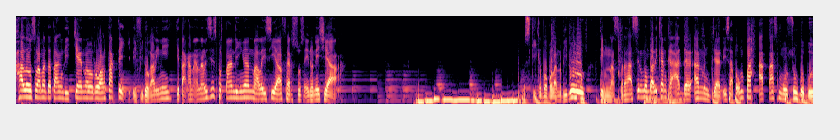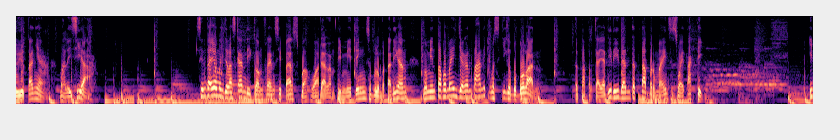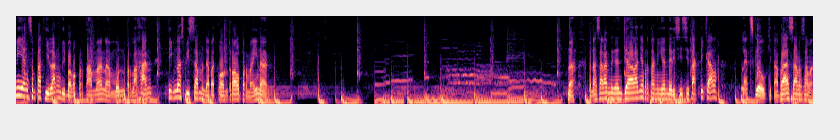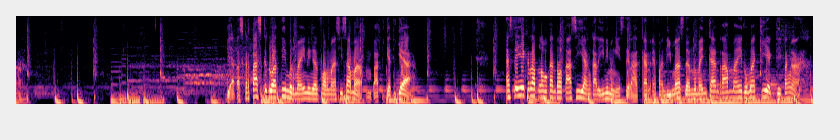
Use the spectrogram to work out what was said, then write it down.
Halo, selamat datang di channel Ruang Taktik. Di video kali ini kita akan analisis pertandingan Malaysia versus Indonesia. Meski kebobolan lebih dulu, timnas berhasil membalikan keadaan menjadi 1-4 atas musuh bebuyutannya, Malaysia. Sintayong menjelaskan di konferensi pers bahwa dalam tim meeting sebelum pertandingan meminta pemain jangan panik meski kebobolan, tetap percaya diri dan tetap bermain sesuai taktik. Ini yang sempat hilang di babak pertama namun perlahan timnas bisa mendapat kontrol permainan. Nah, penasaran dengan jalannya pertandingan dari sisi taktikal? Let's go, kita bahas sama-sama. Di atas kertas, kedua tim bermain dengan formasi sama, 4-3-3. STY kerap melakukan rotasi yang kali ini mengistirahatkan Evan Dimas dan memainkan Ramai Rumah Kiek di tengah.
